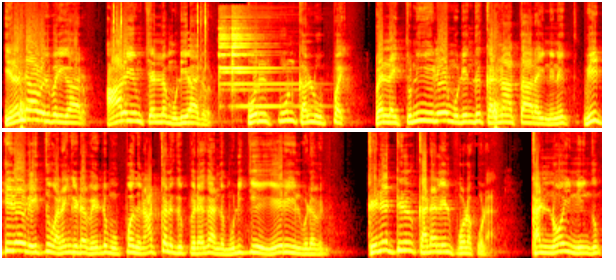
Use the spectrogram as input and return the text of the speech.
இரண்டாவது பரிகாரம் ஆலயம் செல்ல முடியாதவர் ஒரு ஸ்பூன் கல் உப்பை வெள்ளை துணியிலே முடிந்து கண்ணாத்தாலை நினைத்து வீட்டிலே வைத்து வணங்கிட வேண்டும். முப்பது நாட்களுக்கு பிறகு அந்த முடிச்சியை ஏரியில் விட வேண்டும். கிணற்றில் கடலில் போடக்கூடாது. கண் நோய் நீங்கும்.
